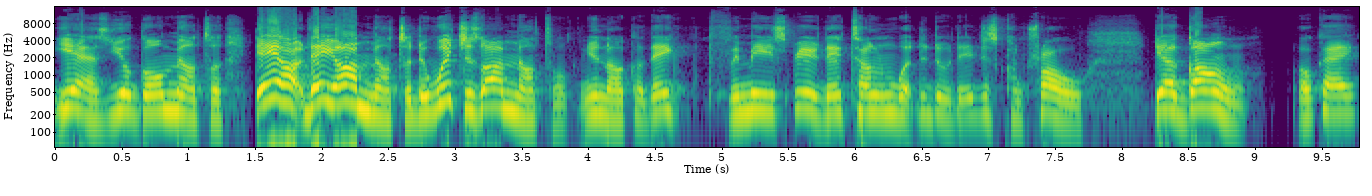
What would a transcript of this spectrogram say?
Yes, you'll go mental. They are they are mental. The witches are mental, you know, because they familiar spirit, they tell them what to do. They just control. They're gone. Okay?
